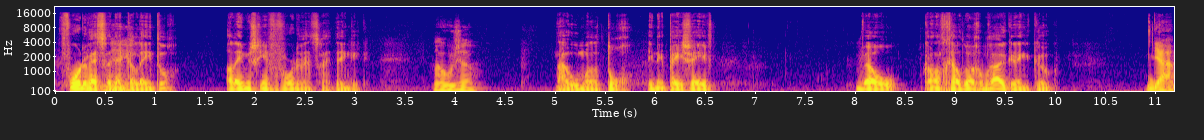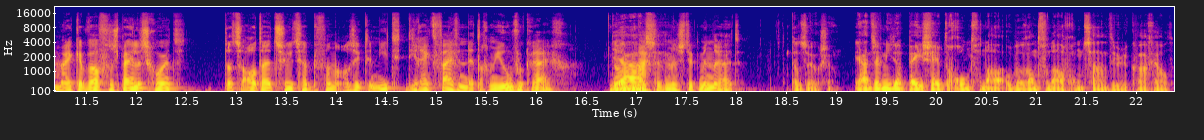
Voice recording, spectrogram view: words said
Voor de wedstrijd denk ik alleen, toch? Alleen misschien even voor de wedstrijd, denk ik. Maar hoezo? Nou, omdat het toch in de PSV heeft wel, kan het geld wel gebruiken, denk ik ook. Ja, maar ik heb wel van spelers gehoord dat ze altijd zoiets hebben van... als ik er niet direct 35 miljoen voor krijg... dan Ja, maakt het me een stuk minder uit. Dat is ook zo. Ja, het is ook niet dat PSV op de, grond van de, op de rand van de afgrond staat natuurlijk qua geld.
